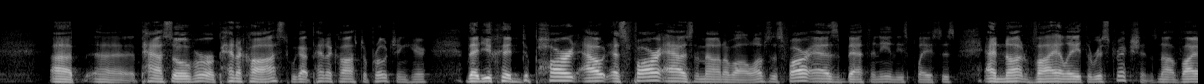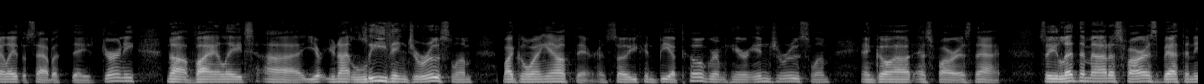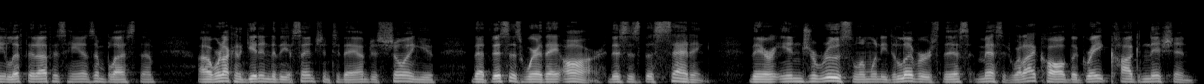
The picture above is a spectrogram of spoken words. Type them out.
uh, uh, Passover or Pentecost, we got Pentecost approaching here, that you could depart out as far as the Mount of Olives, as far as Bethany and these places, and not violate the restrictions, not violate the Sabbath day's journey, not violate, uh, you're, you're not leaving Jerusalem by going out there. And so you can be a pilgrim here in Jerusalem and go out as far as that. So he led them out as far as Bethany, lifted up his hands and blessed them. Uh, we're not going to get into the ascension today. I'm just showing you that this is where they are. This is the setting. They're in Jerusalem when he delivers this message, what I call the Great Cognition.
